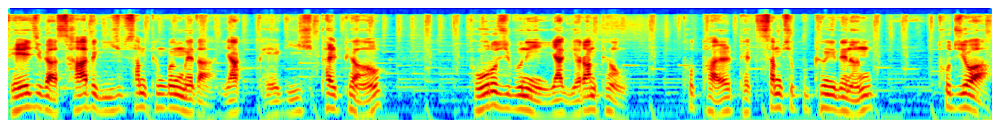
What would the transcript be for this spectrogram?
대지가 423평방미터 약 128평, 도로 지분이 약 11평, 토탈 139평이 되는 토지와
